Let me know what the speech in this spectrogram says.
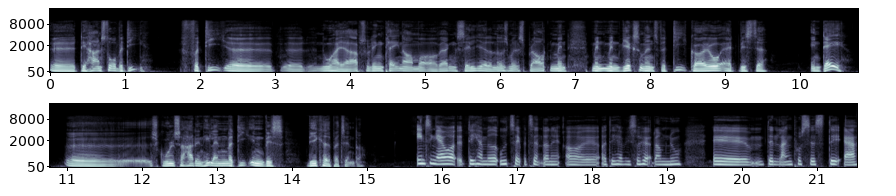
Øh, det har en stor værdi fordi øh, øh, nu har jeg absolut ingen planer om at, at hverken sælge eller noget som helst Sprout, men, men, men virksomhedens værdi gør jo, at hvis der en dag øh, skulle, så har det en helt anden værdi, end hvis vi ikke havde patenter. En ting er jo det her med at udtage patenterne, og, øh, og det har vi så hørt om nu. Øh, den lange proces, det er.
